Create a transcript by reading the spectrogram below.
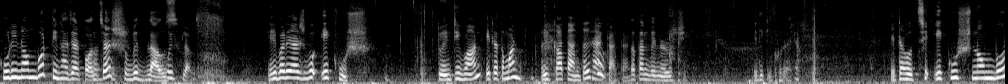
কুড়ি নম্বর তিন হাজার পঞ্চাশ উইথ ব্লাউজ এবারে আসব একুশ। টোয়েন্টি ওয়ান এটা তোমার ওই কাতান তাই তো? হ্যাঁ, কাতান। কাতান বেনারসি। এদিকে ঘুরে এটা হচ্ছে একুশ নম্বর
